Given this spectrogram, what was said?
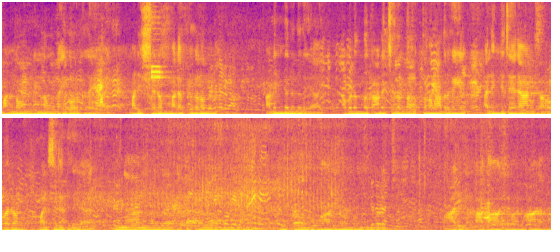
മണ്ണും മിണ്ണും കൈകോർക്കുകയായി. മനുഷ്യനും മലക്കുകളും അണിഞ്ഞൊരുങ്ങുകയായി. അവിടുന്ന് കാണിച്ചു തന്ന ഉത്തമ മാതൃകയിൽ അലിഞ്ഞു ചേരാൻ സർവരും മത്സരിക്കുകയായി. പൂക്കളും ആകാശവും ആനന്ദ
